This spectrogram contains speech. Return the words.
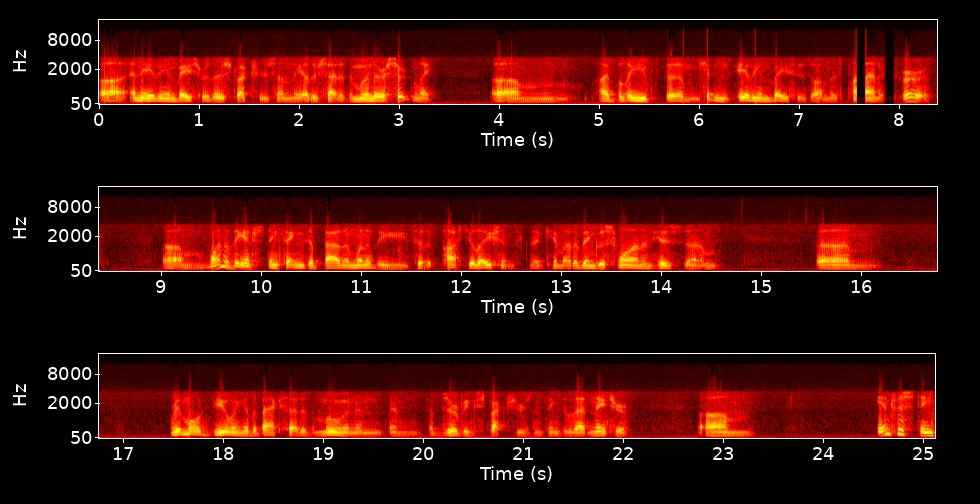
uh, an alien base or there's structures on the other side of the moon. There are certainly, um, I believe, um, hidden alien bases on this planet Earth. Um, one of the interesting things about, and one of the sort of postulations that came out of Ingo Swann and his um, um, remote viewing of the backside of the moon and, and observing structures and things of that nature. Um, interesting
